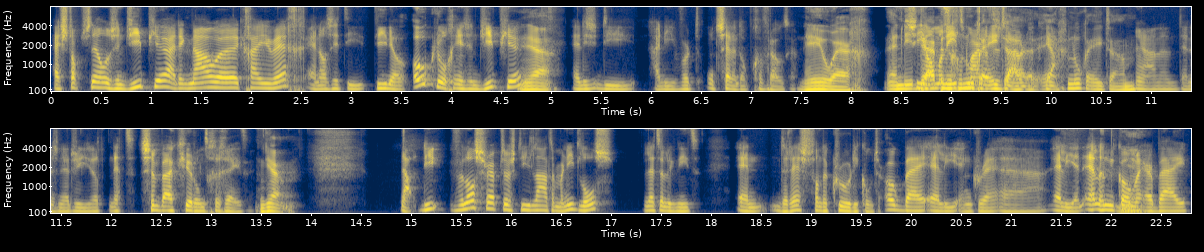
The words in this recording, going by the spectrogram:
Hij stapt snel in zijn jeepje. Hij denkt, nou, ik ga hier weg. En dan zit die dino ook nog in zijn jeepje. Ja, En die, die, ja, die wordt ontzettend opgevroten. heel erg. En die, daar hebben genoeg niet, is eten, aan, ja, ja. genoeg eten aan. Ja, en Dennis Nedry had net zijn buikje rondgegeten. Ja. Nou, die Velociraptors die laten maar niet los. Letterlijk niet. En de rest van de crew die komt er ook bij. Ellie en, Gra- eh, Ellie en Ellen komen Ja. erbij. En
